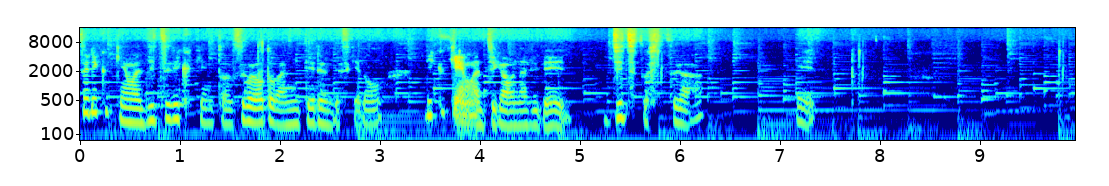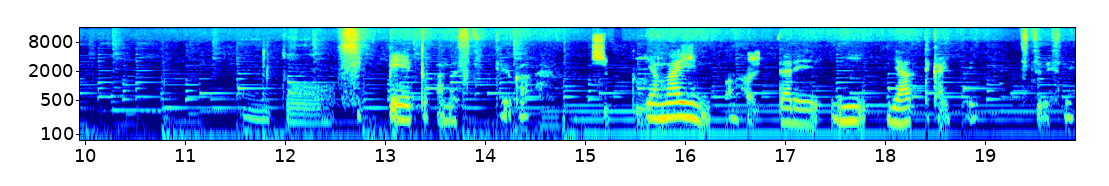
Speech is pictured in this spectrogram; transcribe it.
出陸剣は実陸剣とすごい音が似てるんですけど、陸剣は字が同じで、実と質が、えー疾病とかの質っていうか。病はい。誰にやって書いて、つですね。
